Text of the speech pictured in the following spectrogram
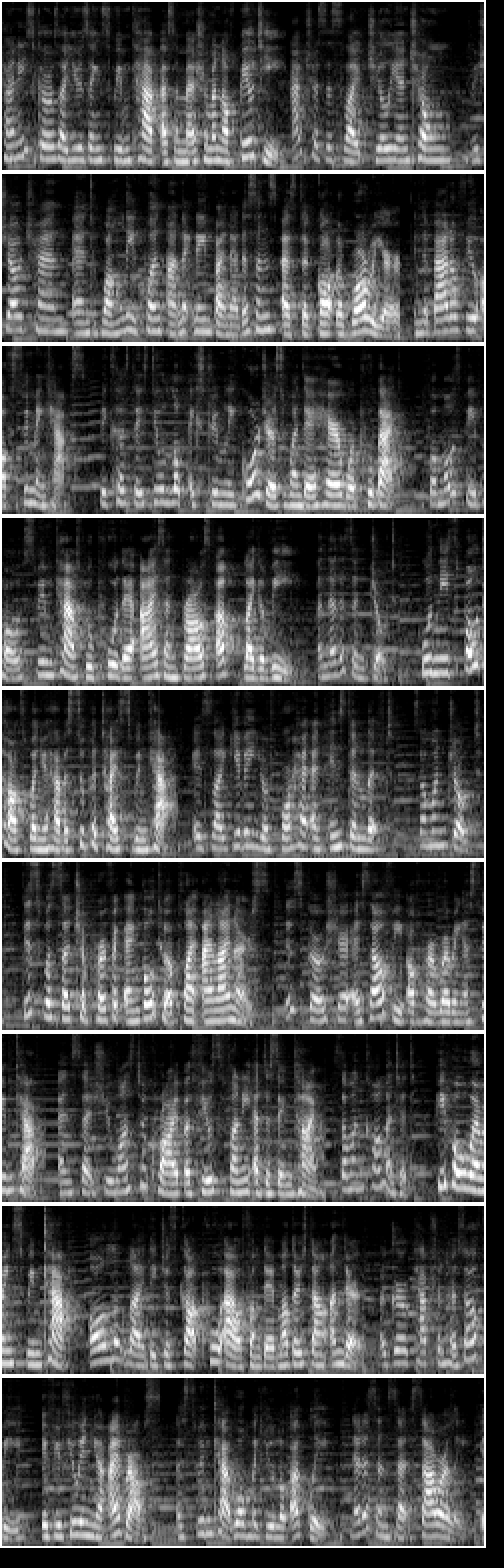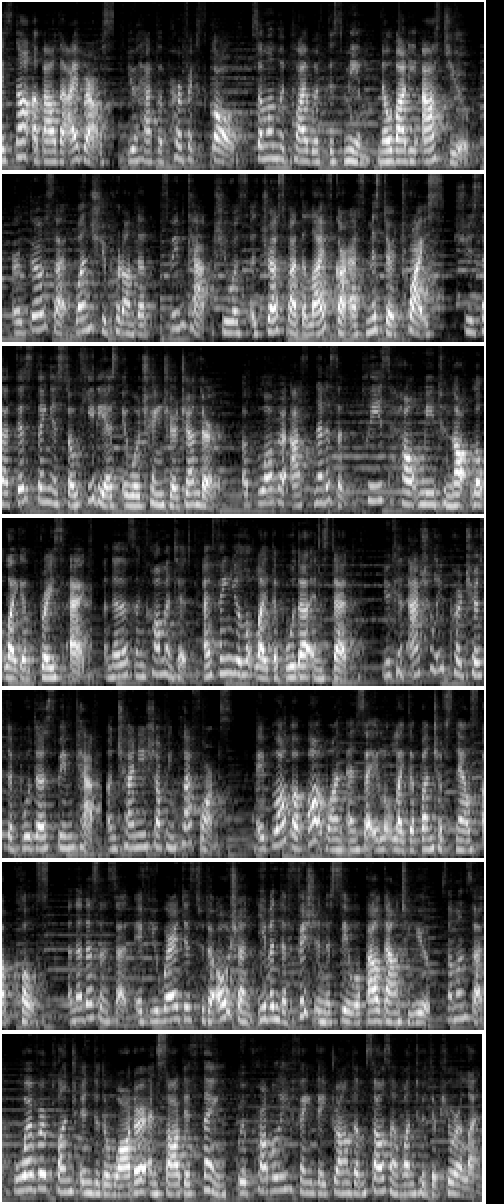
Chinese girls are using swim cap as a measurement of beauty. Actresses like Gillian Chung, Michelle Chen, and Wang Likun are nicknamed by netizens as the god of warrior in the battlefield of swimming caps because they still look extremely gorgeous when their hair were pulled back. For most people, swim caps will pull their eyes and brows up like a V. A netizen joked, who needs Botox when you have a super tight swim cap? It's like giving your forehead an instant lift. Someone joked, this was such a perfect angle to apply eyeliners. This girl shared a selfie of her wearing a swim cap and said she wants to cry but feels funny at the same time. Someone commented, people wearing swim cap all look like they just got pulled out from their mothers down under. A girl captioned her selfie, if you fill in your eyebrows, a swim cap won't make you look ugly. Netizen said sourly, it's not about the eyebrows, you have a perfect skull. Someone replied with this meme, nobody asked you. A girl said once she put on the swim cap, she was addressed by the lifeguard as Mr. Twice. She said this thing is so hideous it will change your gender. A blogger asked netizen, please help me to not look like a braised egg. A netizen commented, I think you look like the Buddha instead. You can actually purchase the Buddha swim cap on Chinese shopping platforms. A blogger bought one and said it looked like a bunch of snails up close. Another said, if you wear this to the ocean, even the fish in the sea will bow down to you. Someone said, whoever plunged into the water and saw this thing will probably think they drowned themselves and went to the Pure Land.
